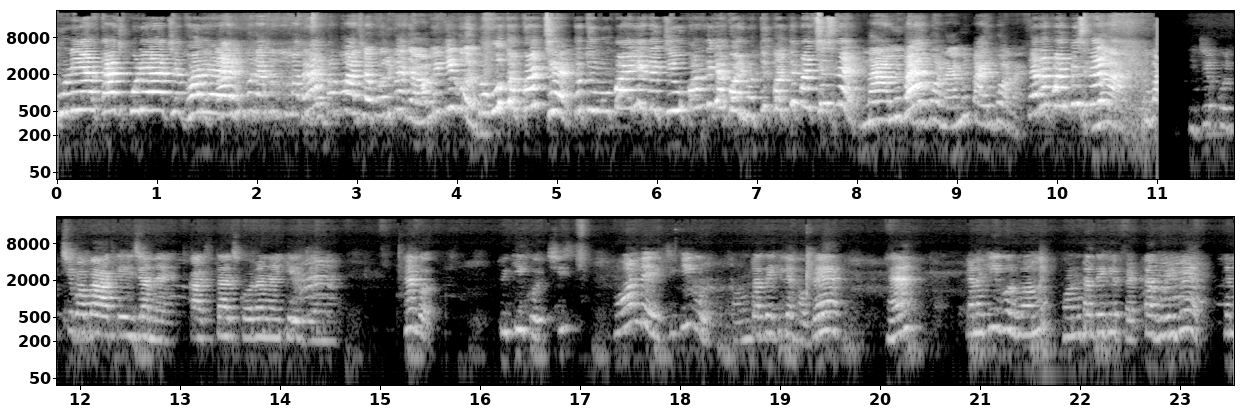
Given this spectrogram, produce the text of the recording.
দুনিয়ার কাজ পড়ে আছে ঘরে আছে বলবে যাও আমি কি করব তো ও তো করছে তো তুই মোবাইলে দেখছি ও কোন দিকে করবে তুই করতে পারছিস না না আমি পারব না আমি পারব না কেন পারবিস না না কি যে করছে বাবা কে জানে কাজ টাজ করা নাই কেউ জানে। হ্যাঁ গো, তুই কি করছিস? ফোন দেখছি, কি করব? ফোনটা দেখলে হবে হ্যাঁ? কেন কি করব আমি? ফোনটা দেখলে পেটটা ভরবে, কেন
